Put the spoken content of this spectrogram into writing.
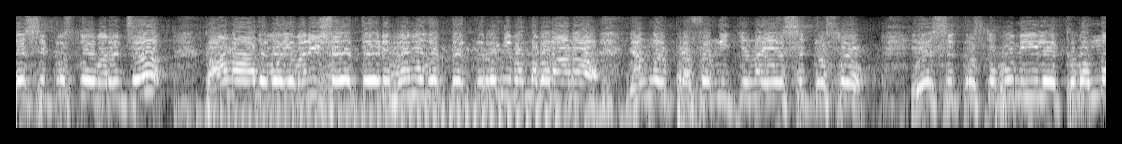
യേശു ക്രിസ്തു മറിച്ച് കാണാതെ പോയ മനുഷ്യരെ തേടി ഭൂമുഖത്തേക്ക് ഇറങ്ങി വന്നവനാണ് ഞങ്ങൾ പ്രസംഗിക്കുന്ന യേശു ക്രിസ്തു യേശു ക്രിസ്തു ഭൂമിയിലേക്ക് വന്ന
